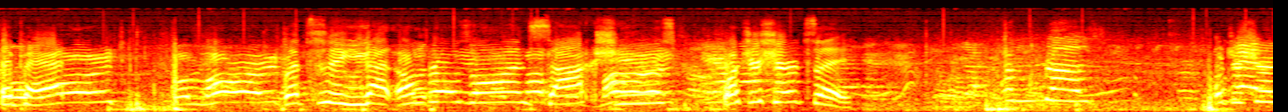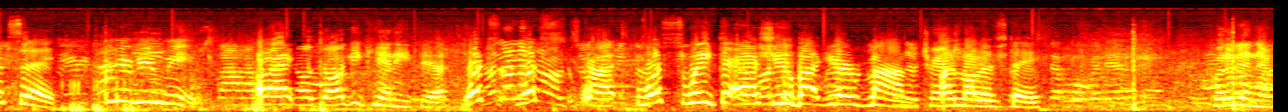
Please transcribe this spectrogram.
Pat. Let's see, you got umbros on, socks, shoes. What's your shirt say? Umbrellas. What's your shirt say? Interview me. All right. No, doggy can't eat that. What's, No, no, what's, Scott. what's sweet to ask you about your mom on Mother's Day? Put it in there.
